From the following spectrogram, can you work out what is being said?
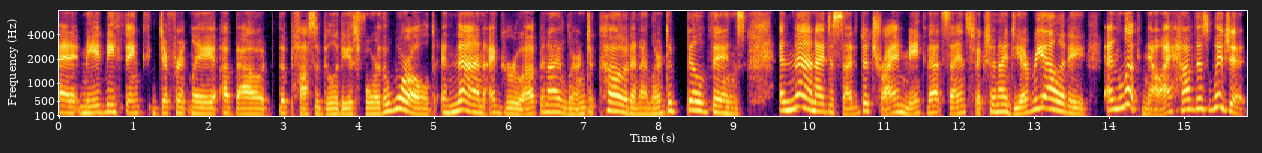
and it made me think differently about the possibilities for the world. And then i grew up and i learned to code and i learned to build things. And then i decided to try and make that science fiction idea reality. And look now i have this widget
